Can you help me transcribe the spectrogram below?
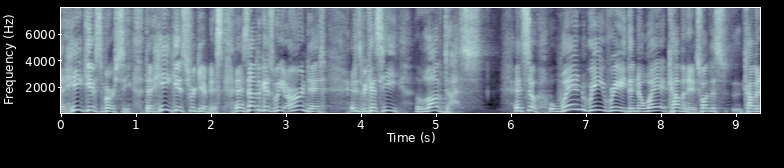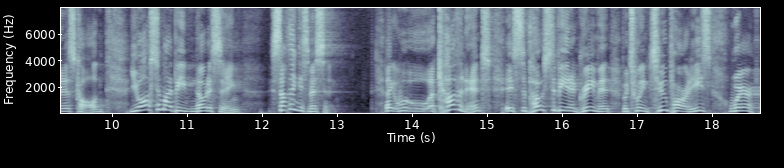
that he gives mercy, that he gives forgiveness. And it's not because we earned it, it is because he loved us. And so when we read the Noahic covenant, it's what this covenant is called, you also might be noticing something is missing. Like a covenant is supposed to be an agreement between two parties where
